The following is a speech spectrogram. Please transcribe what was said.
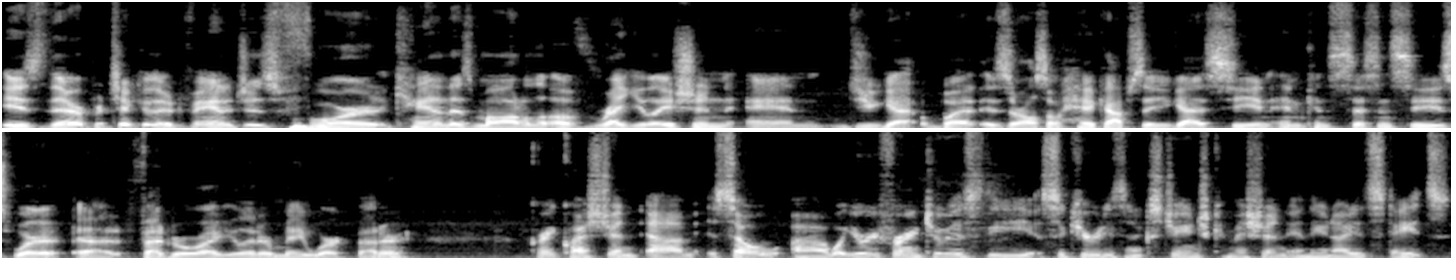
is there particular advantages for Canada's model of regulation, and do you get? But is there also hiccups that you guys see in inconsistencies where a federal regulator may work better? Great question. Um, so, uh, what you're referring to is the Securities and Exchange Commission in the United States,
